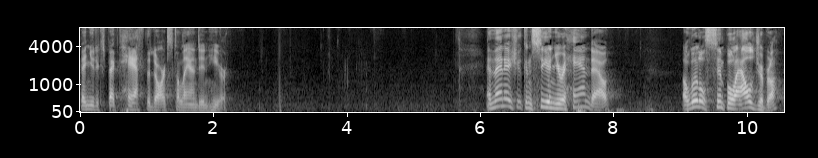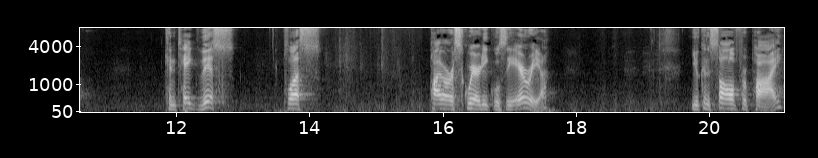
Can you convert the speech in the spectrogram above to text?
then you'd expect half the darts to land in here. And then, as you can see in your handout, a little simple algebra can take this plus pi r squared equals the area. You can solve for pi.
